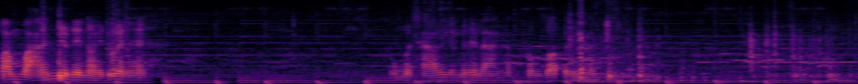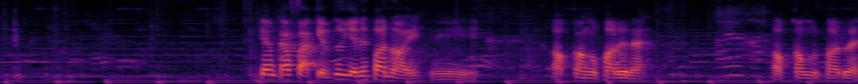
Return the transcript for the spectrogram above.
ความหวานอยู่ในหน่อยๆด้วยนะฮะผมเมื่อเช้านี่ยังไม่ได้ล้างครับผมรอไปเลยครับแก้มครับฝากเก็บตู้เย็นให้พ่อหน่อยนี่ออกกล้องคุณพ่อด้วยนะ อะไรนะคะออกกล้องคุณพ่อด้วย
